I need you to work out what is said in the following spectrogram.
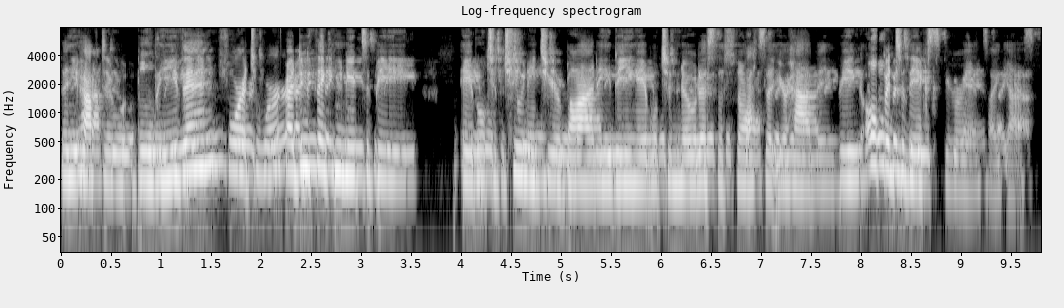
that you have to believe in for it to work. I do think you need to be able to tune into your body, being able to notice the thoughts that you're having, being open to the experience, I guess.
